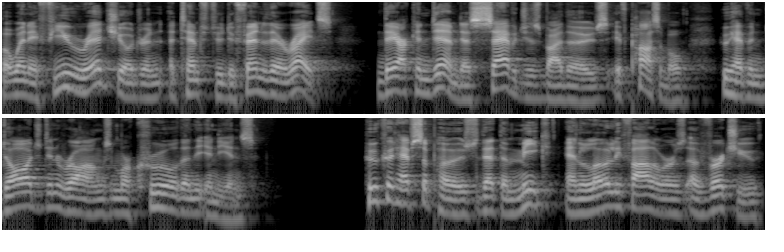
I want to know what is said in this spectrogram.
But when a few red children attempt to defend their rights, they are condemned as savages by those, if possible, who have indulged in wrongs more cruel than the Indians. Who could have supposed that the meek and lowly followers of virtue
